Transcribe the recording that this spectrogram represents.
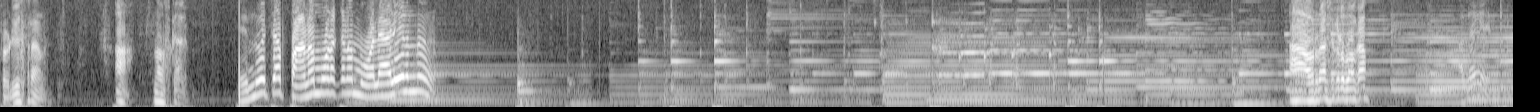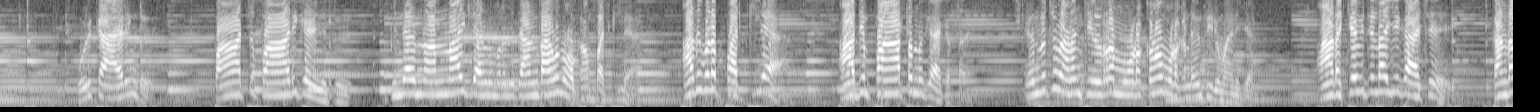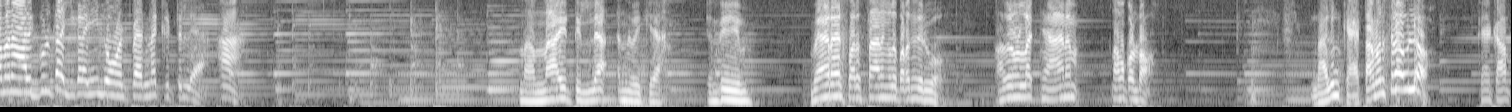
പ്രൊഡ്യൂസറാണ്. ആ നമസ്കാരം. എന്ന് വെച്ചാ പണം മുടക്കണം മുതലാളിയാണെന്ന് ആ ഒരു പ്രാവശ്യം കൂടെ നോക്കാം. അതെ ഒരു കാര്യമുണ്ട് പാട്ട് പാടി കഴിഞ്ഞിട്ട് പിന്നെ അത് നന്നായില്ല എന്ന് പറഞ്ഞ് രണ്ടാമത് നോക്കാൻ പറ്റില്ല. അതിവിടെ പറ്റില്ല. ആദ്യം പാട്ടൊന്ന് കേക്കട്ടെ. എന്നിട്ട് വേണം ചില്ലറ മുടക്കണോ മുടക്കണ്ടേന്ന് തീരുമാനിക്കാൻ. അടയ്ക്ക വിറ്റുണ്ടാക്കിയ കാശ്. കണ്ടവൻ ആൽഗുൾട്ടാക്കി ഈ ലോൺ പേരനെ കിട്ടില്ല. ആ. നന്നായിട്ടില്ല എന്ന് വെക്കുക. എന്ത് ചെയ്യും? വേറെ സ്വരസ്ഥാനങ്ങൾ പറഞ്ഞു തരുമോ അതിനുള്ള ജ്ഞാനം നമുക്കുണ്ടോ? എന്നാലും കേട്ടാ മനസ്സിലാവൂല്ലോ. കേക്കാം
